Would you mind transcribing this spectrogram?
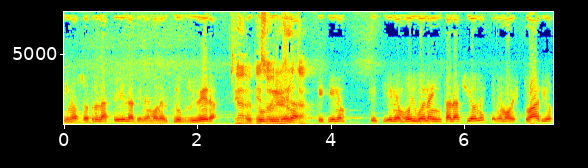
y nosotros la sede la tenemos en el Club Rivera. Claro, el Club Rivera que tiene que tiene muy buenas instalaciones, tenemos vestuario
